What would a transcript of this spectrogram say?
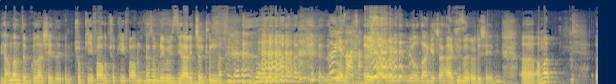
bir yandan da tabii bu kadar şeyde yani çok keyif aldım, çok keyif aldım dedikten sonra buraya böyle ziyaretçi akınlar. Öyle zaten. Evet yani yoldan geçen herkese öyle şey değil. Ee, ama e,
